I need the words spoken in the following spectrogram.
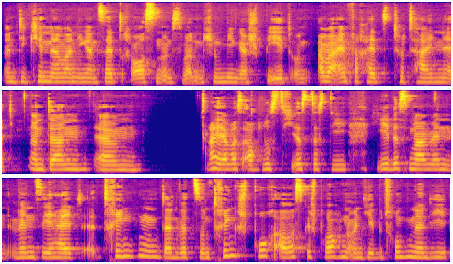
Und die Kinder waren die ganze Zeit draußen und es war dann schon mega spät und aber einfach halt total nett. Und dann, ähm, Ah ja, was auch lustig ist, dass die jedes Mal, wenn, wenn sie halt äh, trinken, dann wird so ein Trinkspruch ausgesprochen und je betrunkener die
